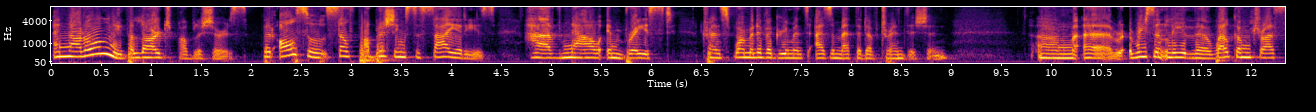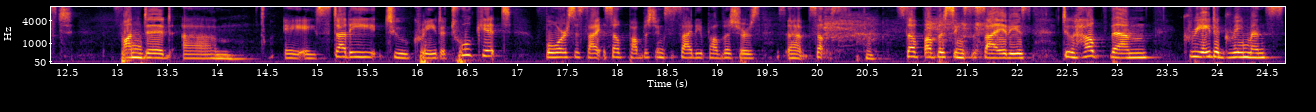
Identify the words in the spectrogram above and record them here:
And not only the large publishers, but also self-publishing societies have now embraced transformative agreements as a method of transition. Um, uh, recently, the Wellcome Trust funded um, a, a, study to create a toolkit for self-publishing society publishers, uh, self-publishing societies, to help them create agreements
